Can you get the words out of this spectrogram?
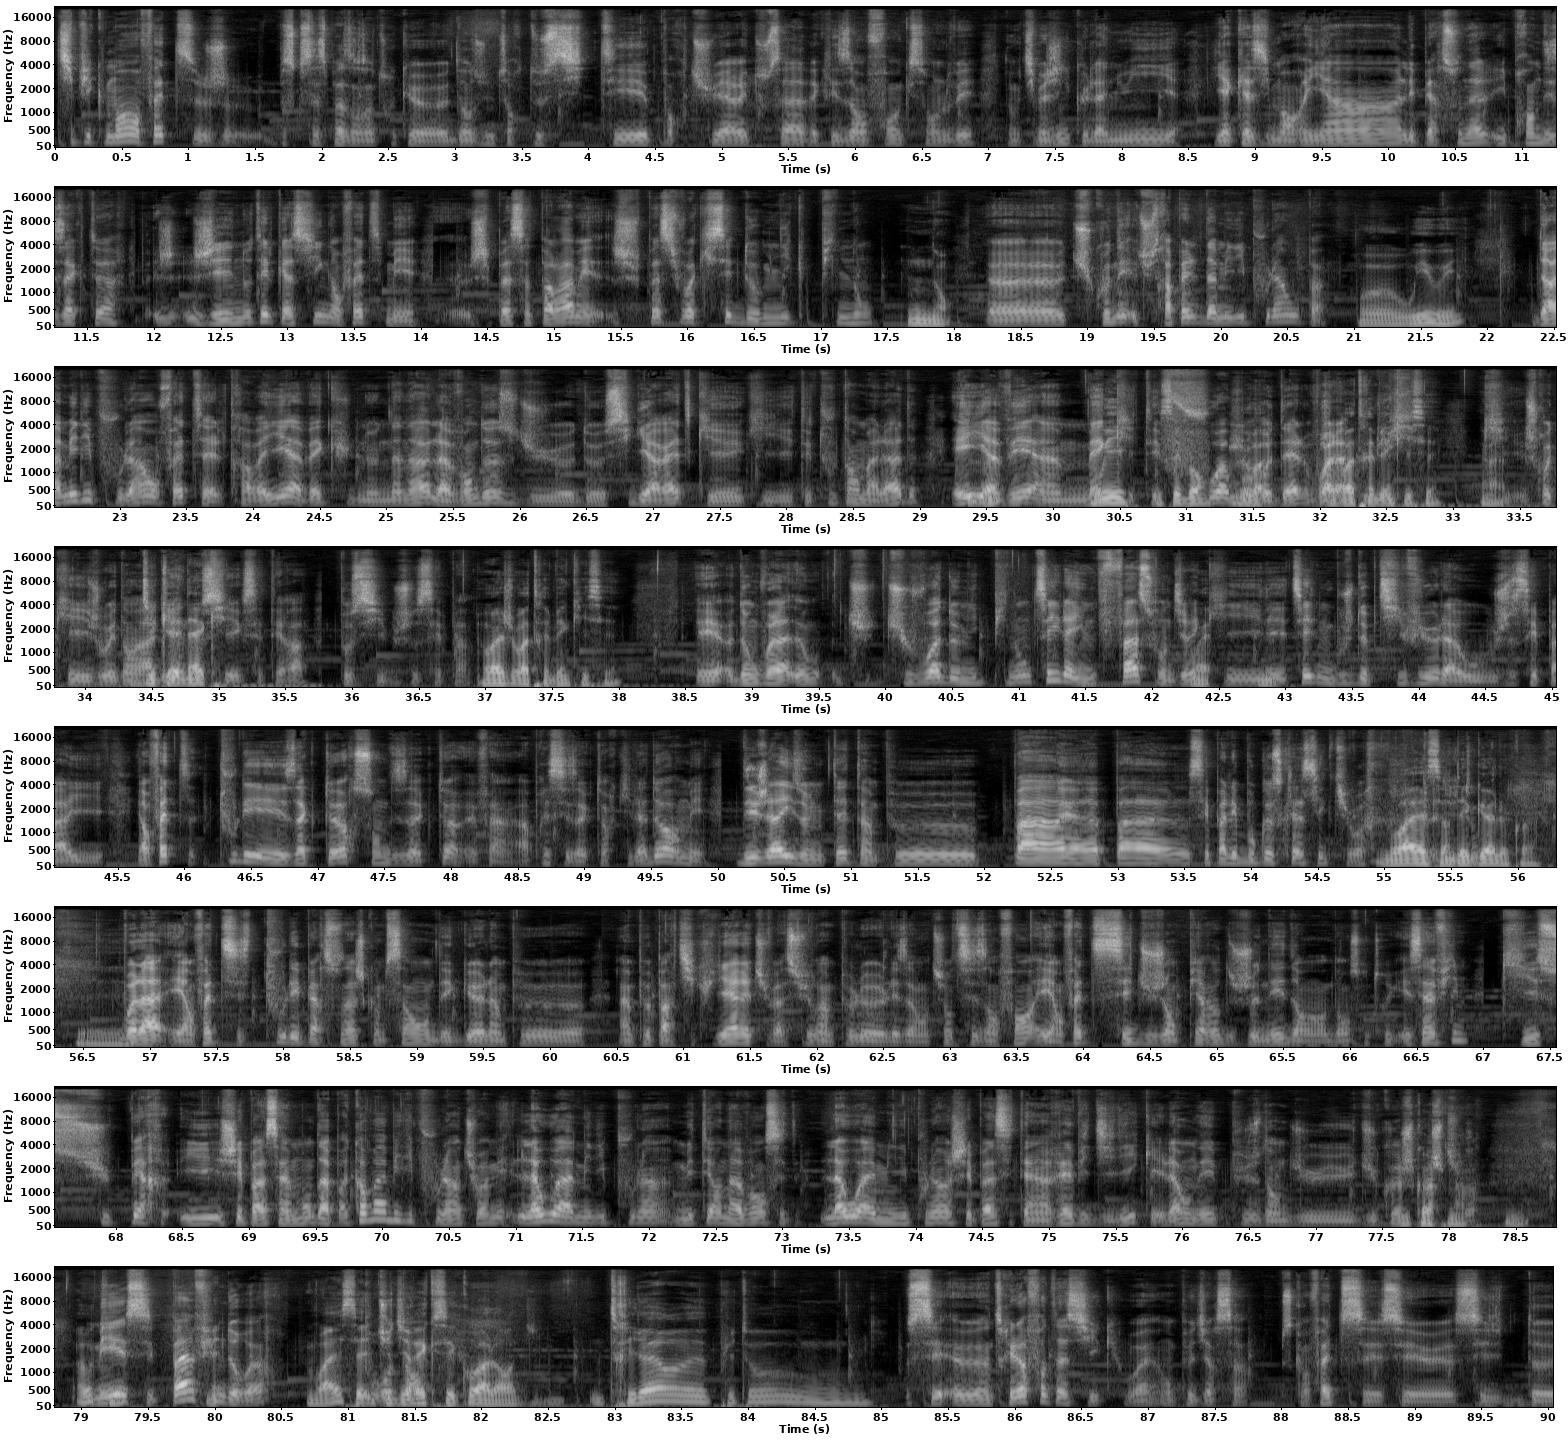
typiquement en fait, je... parce que ça se passe dans un truc, euh, dans une sorte de cité portuaire et tout ça, avec les enfants qui sont enlevés. Donc t'imagines que la nuit, il y a quasiment rien. Les personnages, ils prennent des acteurs. J'ai noté le casting en fait, mais euh, je sais pas si ça te parlera, mais je sais pas si tu vois qui c'est Dominique Pinon. Non. Euh, tu connais, tu te rappelles d'Amélie Poulain ou pas? Euh, oui, oui. Dans Amélie Poulain, en fait, elle travaillait avec une nana, la vendeuse du, euh, de cigarettes, qui, est- qui était tout le temps malade. Et il y Mhm. avait un mec Oui, qui était fou bon, je amoureux d'elle. Je vois très bien qui c'est. Ouais. Je crois qu'il jouait dans Alien aussi, etc. Possible, je sais pas. Ouais, je vois très bien qui c'est. Et euh, donc voilà, donc, tu, tu vois Dominique Pinon, tu sais, il a une face où on dirait Ouais. qu'il est, tu sais, une bouche de petit vieux là où je sais pas. il- Et en fait, tous les acteurs sont des acteurs, enfin après ces acteurs qu'il adore, mais déjà ils ont une tête un peu pas, pas, c'est pas les beaux gosses classiques, tu vois. Ouais, c'est un du dégueule, quoi. Voilà, et en fait, tous les personnages comme ça ont des gueules un peu, un peu particulières et tu vas suivre un peu le- les aventures de ces enfants. Et en fait, c'est du Jean-Pierre Jeunet dans, dans son truc. Et c'est un film qui est super. Je sais pas, c'est un monde à part. Comme Amélie Poulain, tu vois. Mais là où Amélie Poulain mettait en avant, là où Amélie Poulain, je sais pas, c'était un rêve idyllique. Et là, on est plus dans du, du cauchemar, tu cauchemar. vois. Ok. Mais c'est pas un film Mais- d'horreur. Ouais, tu autant- dirais que c'est quoi alors? Thriller euh, plutôt ou- C'est euh, un thriller fantastique, ouais, on peut dire ça. Parce qu'en fait, c'est euh,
